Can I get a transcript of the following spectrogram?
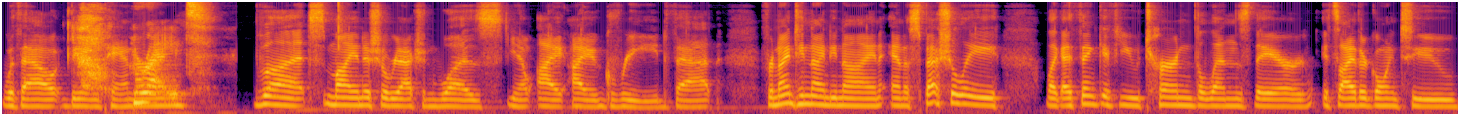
without being pandering. Right. But my initial reaction was, you know, I I agreed that for 1999 and especially like I think if you turn the lens there, it's either going to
